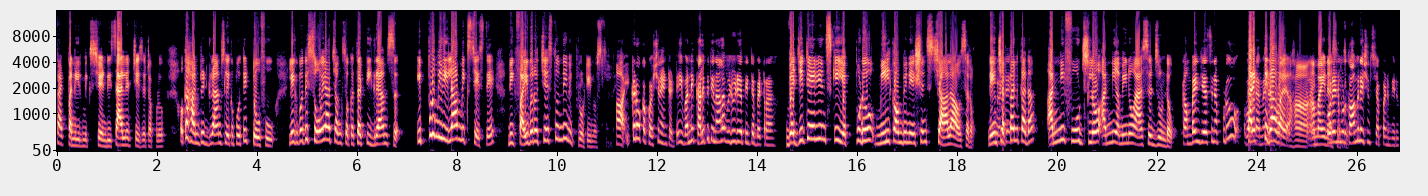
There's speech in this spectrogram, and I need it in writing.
ఫ్యాట్ పనీర్ మిక్స్ చేయండి. సాలెడ్ చేసేటప్పుడు. ఒక హండ్రెడ్ గ్రామ్స్ లేకపోతే టోఫు లేకపోతే సోయా చంక్స్ ఒక థర్టీ గ్రామ్స్ ఇప్పుడు మీరు ఇలా మిక్స్ చేస్తే మీకు ఫైబర్ వచ్చేస్తుంది మీకు ప్రోటీన్ వస్తుంది. ఇక్కడ ఒక క్వశ్చన్ ఏంటంటే ఇవన్నీ కలిపి తినాలా విడివిడిగా తింటే బెటరా వెజిటేరియన్స్కి ఎప్పుడు మీల్ కాంబినేషన్స్ చాలా అవసరం. నేను చెప్పాను కదా అన్ని ఫుడ్స్లో అన్ని అమినో యాసిడ్స్ ఉండవు. కంబైన్ చేసినప్పుడు కరెక్ట్గా రెండు. మూడు కాంబినేషన్స్ చెప్పండి మీరు.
